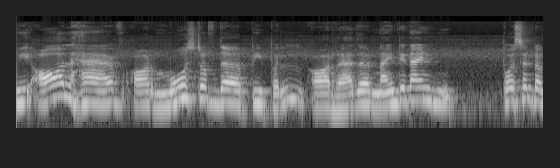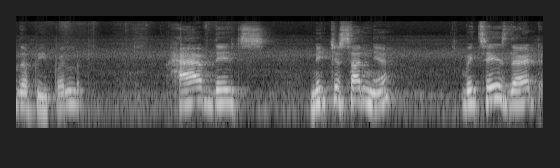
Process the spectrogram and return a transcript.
we all have or most of the people or rather 99% of the people have this Nityasanya, which says that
